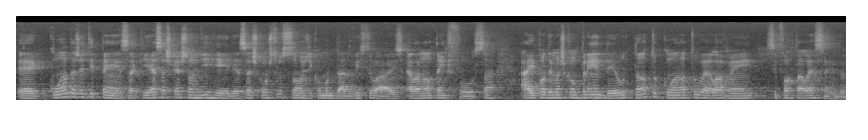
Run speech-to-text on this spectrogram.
é, quando a gente pensa que essas questões de rede, essas construções de comunidades virtuais, ela não tem força, aí podemos compreender o tanto quanto ela vem se fortalecendo.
